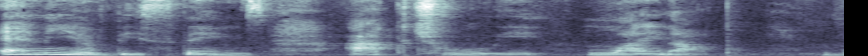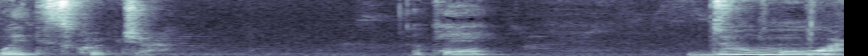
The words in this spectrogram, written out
any of these things actually line up with Scripture. Okay? Do more.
